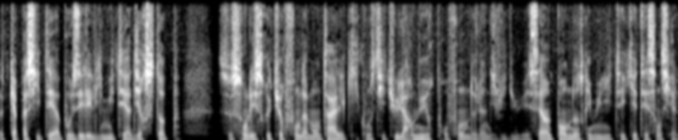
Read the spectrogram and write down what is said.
Notre capacité à poser les limites et à dire stop, ce sont les structures fondamentales qui constituent l'armure profonde de l'individu. Et c'est un pan de notre immunité qui est essentiel.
